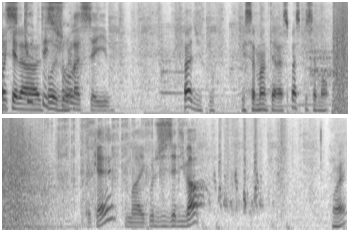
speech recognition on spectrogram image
Est-ce a que t'es sur la save Pas du tout. Et ça m'intéresse pas spécialement. Ok. Bah écoute, Gisèle y va. Ouais.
